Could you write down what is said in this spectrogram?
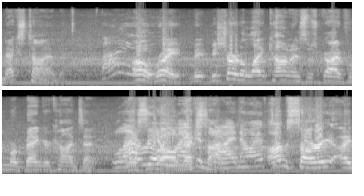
next time. Oh right, be, be sure to like, comment, and subscribe for more banger content. Well, that we'll see y'all next goodbye. time. Now I have to- I'm sorry, I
